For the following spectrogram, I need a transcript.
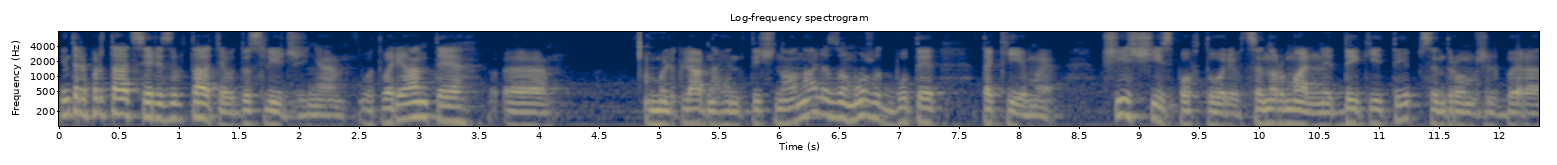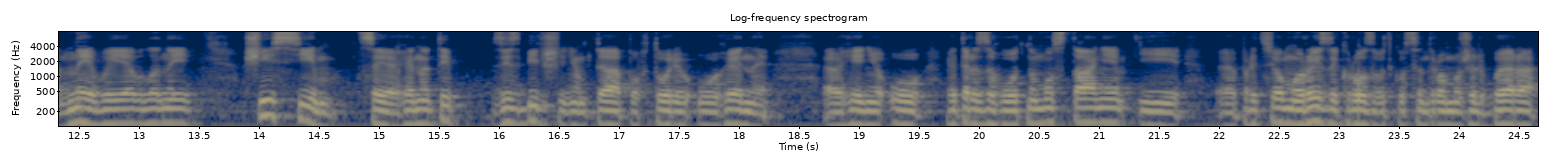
Інтерпретація результатів дослідження. От варіанти е, молекулярно-генетичного аналізу можуть бути такими. 6-6 повторів це нормальний дикий тип, синдром Жильбера не виявлений. 6-7 це генотип зі збільшенням TA повторів у гени, гені у гетерозиготному стані, і е, при цьому ризик розвитку синдрому Жильбера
